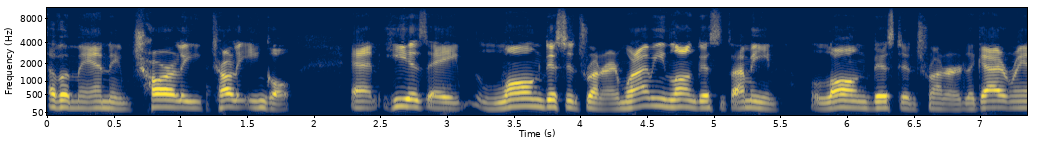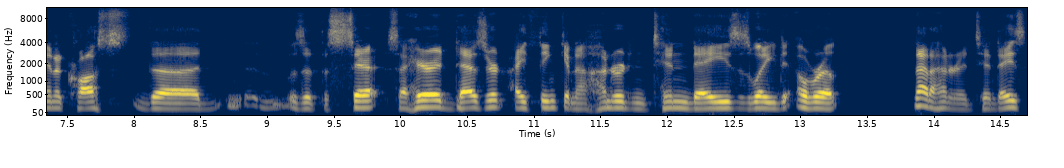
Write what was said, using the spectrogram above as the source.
of a man named Charlie Charlie Engle and he is a long distance runner. And when I mean long distance, I mean long distance runner. The guy ran across the was it the Sahara Desert? I think in 110 days is what he did over a, not 110 days,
